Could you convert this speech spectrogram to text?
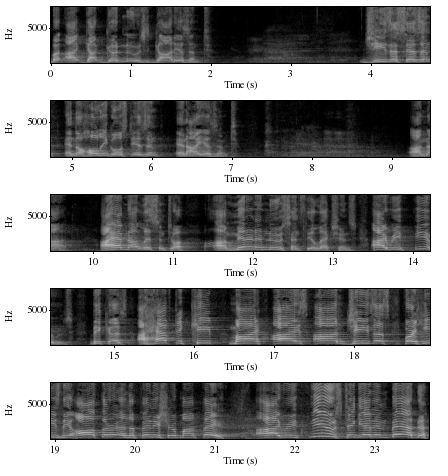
but I got good news God isn't. Jesus isn't, and the Holy Ghost isn't, and I isn't. I'm not. I have not listened to a, minute of news since the elections. I refuse because I have to keep my eyes on Jesus, for He's the author and the finisher of my faith. I refuse to get in bed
